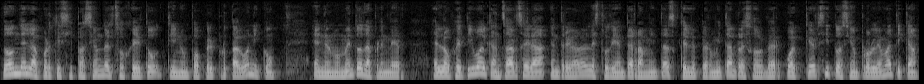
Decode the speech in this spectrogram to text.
donde la participación del sujeto tiene un papel protagónico en el momento de aprender. El objetivo a alcanzar será entregar al estudiante herramientas que le permitan resolver cualquier situación problemática,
